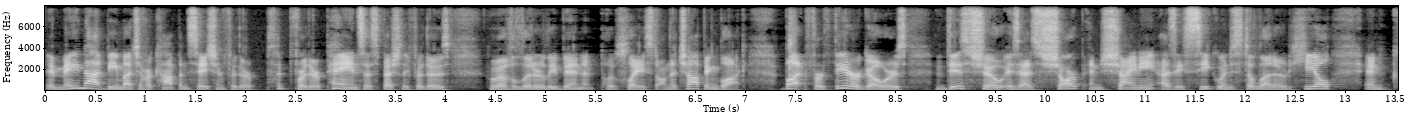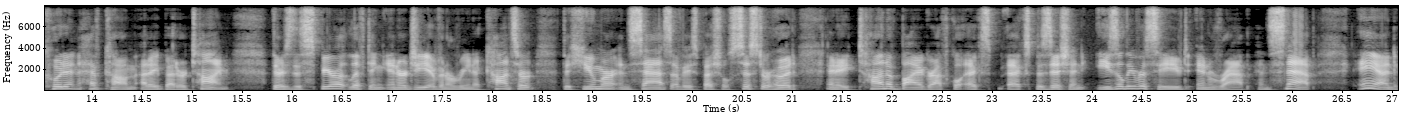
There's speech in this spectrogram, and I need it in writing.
It may not be much of a compensation for their for their pains, especially for those who have literally been put, placed on the chopping block. But for theater goers, this show is as sharp and shiny as a sequined stilettoed heel and couldn't have come at a better time. There's the spirit lifting energy of an arena concert, the humor and sass of a special sisterhood, and a ton of biographical ex- exposition easily received in rap and snap and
